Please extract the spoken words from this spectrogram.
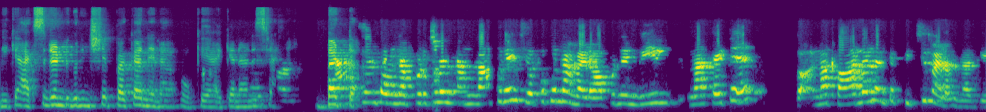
మీకు యాక్సిడెంట్ గురించి చెప్పాక నేను okay I can understand but అయినప్పుడు కూడా నాకు నేను చెప్పుకున్నా మేడం. అప్పుడు నేను వీల్ నాకైతే నా పార్లర్ అంటే పిచ్చి మేడం నాకు.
